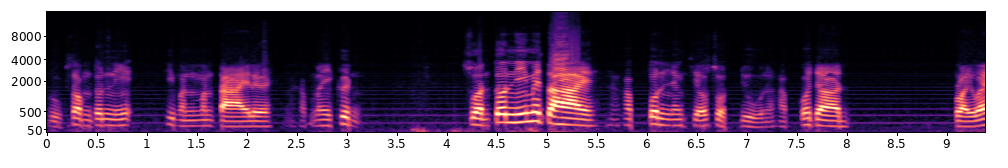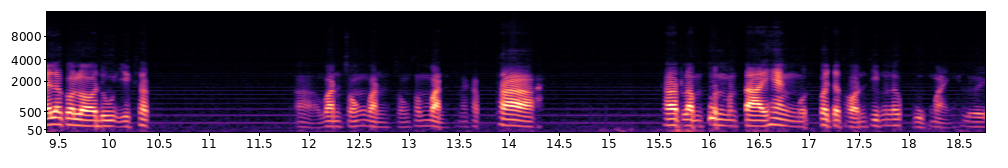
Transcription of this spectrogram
ปลูกซ่อมต้นนี้ที่มันมันตายเลยนะครับ ไม่ขึ้น ส่วนต้นนี้ไม่ตายนะครับ ต้นยังเขียวสดอยู่นะครับ ก็จะปล่อยไว้แล้วก็รอดูอีกสักวันสองวันสองสามวันนะครับ ถ้า ถ้าลำต้นมันตายแห้งหมด ก็จะถอนทิ้งแล้วปลูกใหม่เลย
